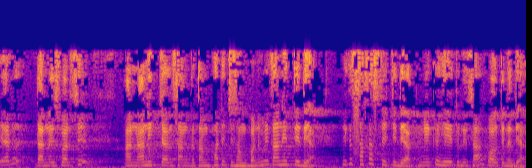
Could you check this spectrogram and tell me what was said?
එයට දන්න ස්වර්සය අන්න අනිච්චන් සංකතම් පටිච්ච සම්පන මේ අනිත්‍ය දෙයක්. මේක සකස්තච්චි දෙයක් මේක හේතු නිසා පවතින දෙයක්.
